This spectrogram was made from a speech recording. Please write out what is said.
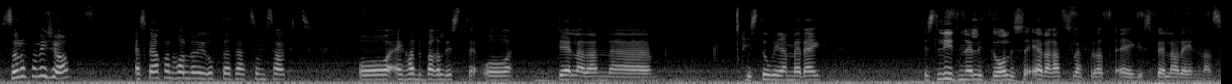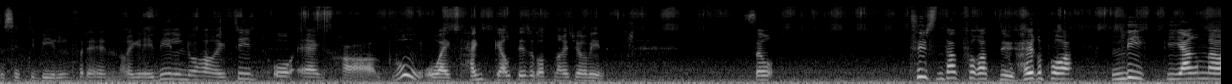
Så da får vi se. Jeg skal iallfall holde deg oppdatert, som sagt. Og jeg hadde bare lyst til å dele den historien med deg. Hvis lyden er litt dårlig, så er det rett og slett fordi at jeg spiller det inn mens jeg sitter i bilen. For når jeg er i bilen, da har jeg tid, og jeg har ro. Og jeg tenker alltid så godt når jeg kjører bil. Så tusen takk for at du hører på. Lik gjerne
